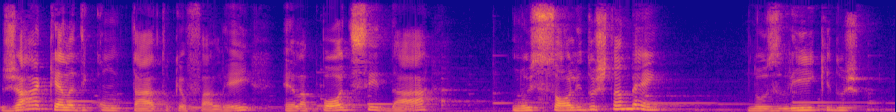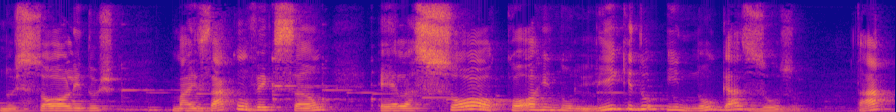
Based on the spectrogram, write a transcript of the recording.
Já aquela de contato que eu falei, ela pode se dar nos sólidos também, nos líquidos, nos sólidos, mas a convecção ela só ocorre no líquido e no gasoso, tá?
